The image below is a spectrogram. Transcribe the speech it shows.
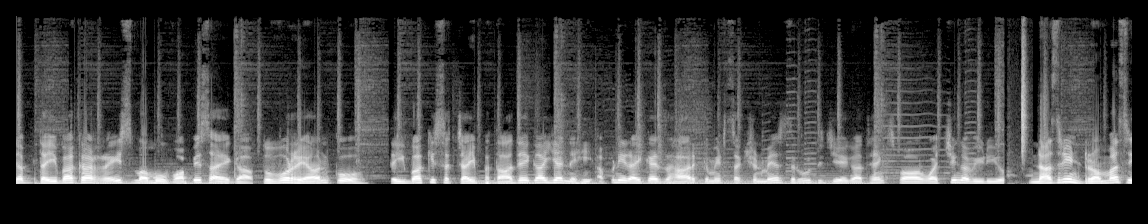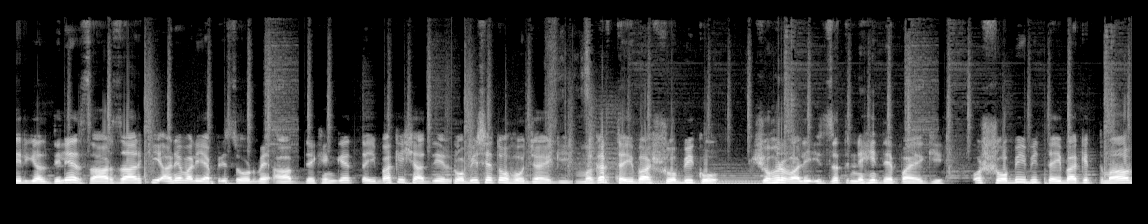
जब तयबा का रईस मामू वापस आएगा तो वो रेयान को तयबा की सच्चाई बता देगा या नहीं? अपनी राय का इजहार कमेंट सेक्शन में ज़रूर दीजिएगा। Thanks for watching a video. नाजरीन, ड्रामा सीरियल दिले जार जार की आने वाली एपिसोड में आप देखेंगे तयबा की शादी शोबी से तो हो जाएगी, मगर तयबा शोबी को शोहर वाली इज़्ज़त नहीं दे पाएगी। और शोबी भी तैयबा की तमाम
